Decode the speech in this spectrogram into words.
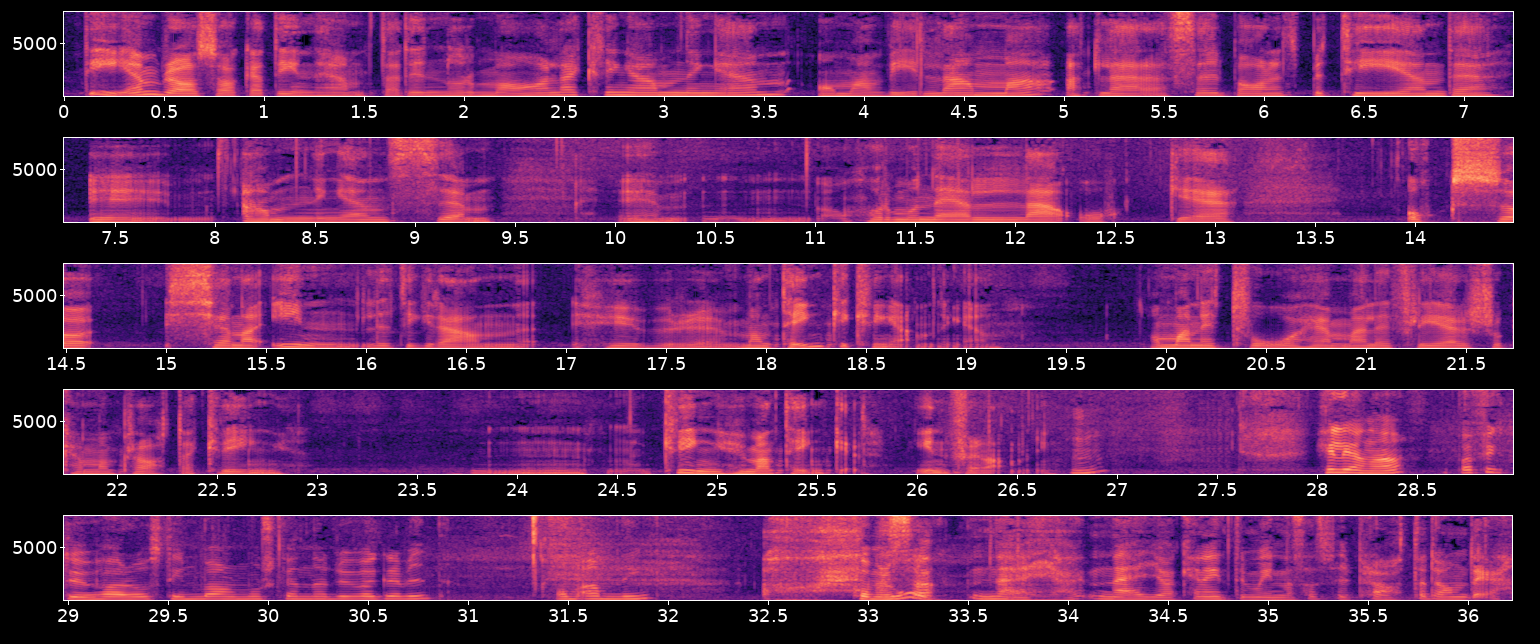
Det är en bra sak att inhämta det normala kring amningen om man vill amma, att lära sig barnets beteende, eh, amningens eh, eh, hormonella och eh, också känna in lite grann hur man tänker kring amningen. Om man är två hemma eller fler så kan man prata kring, mm, kring hur man tänker inför en amning. Mm. Helena, vad fick du höra hos din barnmorska när du var gravid? Om amning? Kommer alltså, du ihåg? Nej jag, nej, jag kan inte minnas att vi pratade om det.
